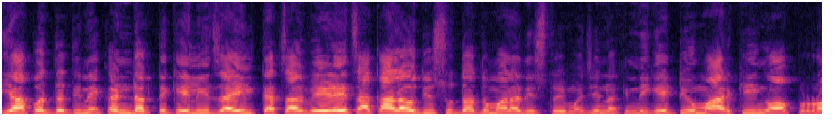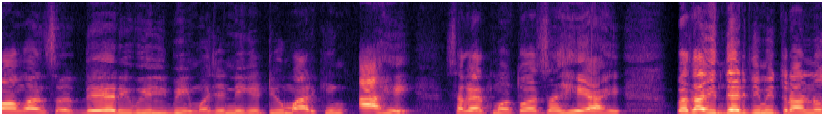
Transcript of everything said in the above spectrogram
या पद्धतीने कंडक्ट केली जाईल. त्याचा वेळेचा कालावधी सुद्धा तुम्हाला दिसतोय. म्हणजे negative marking of wrong answer there will be म्हणजे निगेटिव्ह मार्किंग आहे. सगळ्यात महत्त्वाचं हे आहे. बघा विद्यार्थी मित्रांनो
